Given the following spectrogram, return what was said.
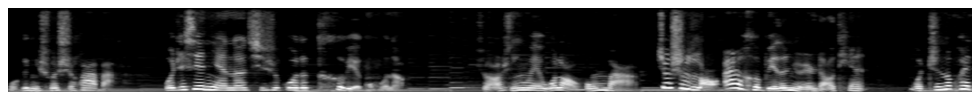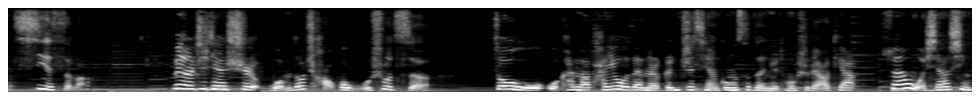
我跟你说实话吧，我这些年呢，其实过得特别苦恼。主要是因为我老公吧，就是老爱和别的女人聊天，我真的快气死了。为了这件事，我们都吵过无数次了。周五我看到他又在那儿跟之前公司的女同事聊天，虽然我相信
